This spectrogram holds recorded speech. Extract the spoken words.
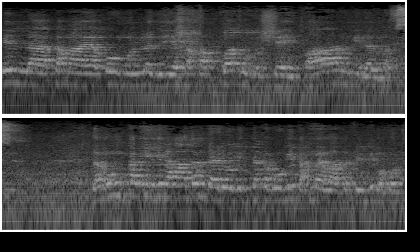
إلا كما يقوم الذي يتخبطه الشيطان من المس. دمونك كي هذا دلوق التكبوغي تحمي ما لما قلت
